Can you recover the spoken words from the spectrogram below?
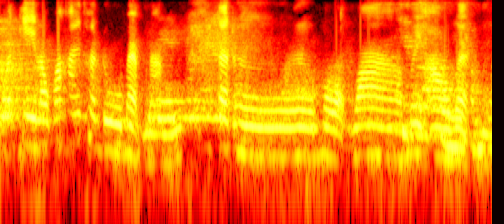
เมื่อกี้เราก็ให้เธอดูแบบนั้น แต่เธอบอกว่าไม่เอาแบบนี้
